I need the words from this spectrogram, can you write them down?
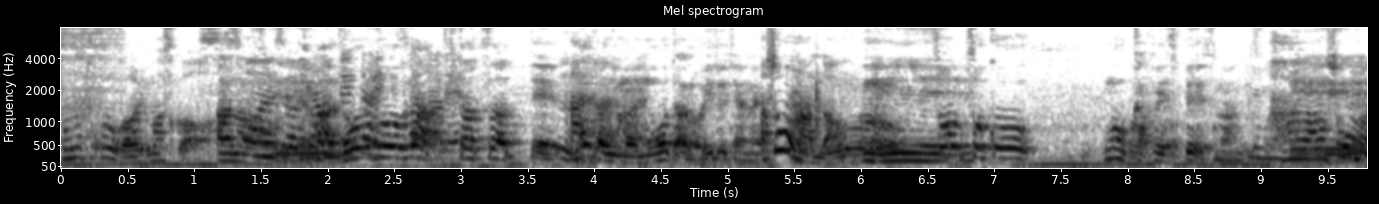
そんなところがありますか？あの今銅像が2つあって中にも桃太郎いるじゃないあですか。そうなんだ。うん。そそこのカフェスペースなんですよ。ああそうなんだ。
